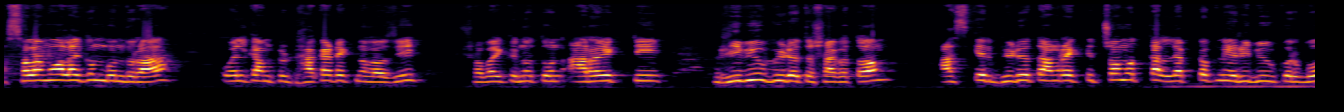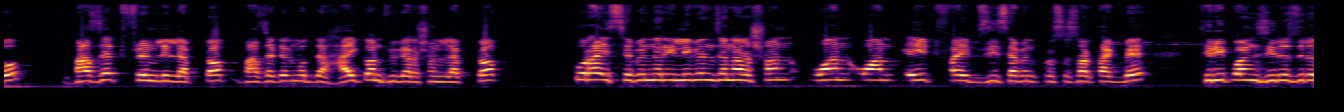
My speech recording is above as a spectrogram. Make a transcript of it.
আসসালামু আলাইকুম বন্ধুরা। ওয়েলকাম টু ঢাকা টেকনোলজি সবাইকে নতুন আরও একটি রিভিউ ভিডিওতে স্বাগতম। আজকের ভিডিওতে আমরা একটি চমৎকার ল্যাপটপ নিয়ে রিভিউ করব। বাজেট ফ্রেন্ডলি ল্যাপটপ বাজেটের মধ্যে high configuration laptop core i সেভেনের eleven generation one one eight five G seven processor থাকবে। Three point zero zero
